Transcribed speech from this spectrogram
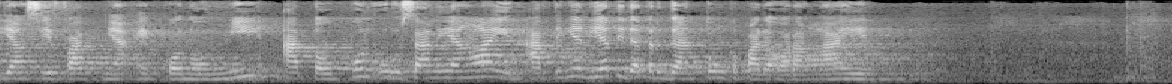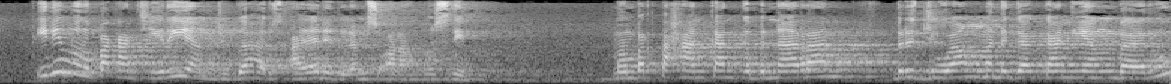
yang sifatnya ekonomi ataupun urusan yang lain. Artinya dia tidak tergantung kepada orang lain. Ini merupakan ciri yang juga harus ada di dalam seorang muslim mempertahankan kebenaran, berjuang menegakkan yang baru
